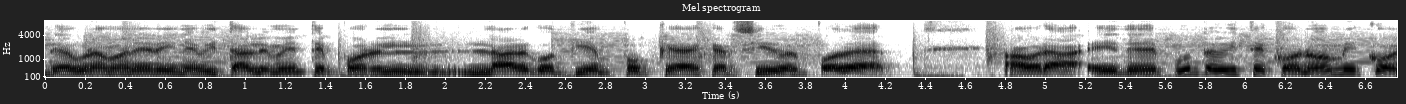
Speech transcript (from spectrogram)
de alguna manera, inevitablemente por el largo tiempo que ha ejercido el poder. Ahora, eh, desde el punto de vista económico,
